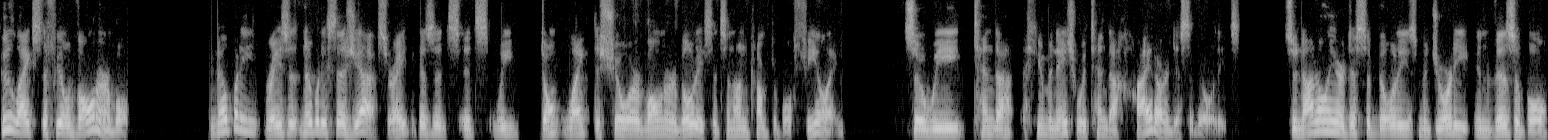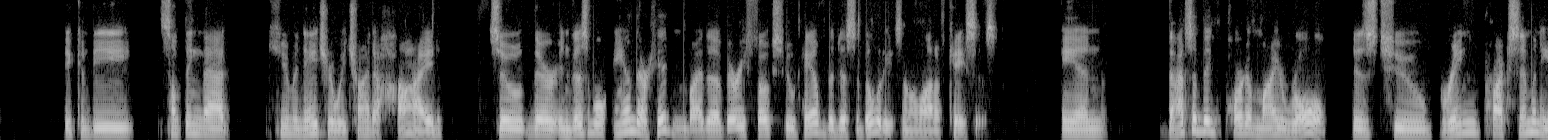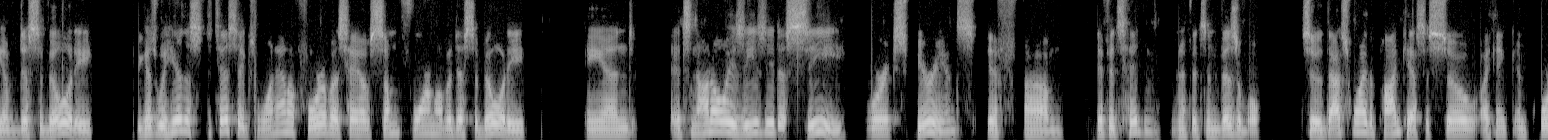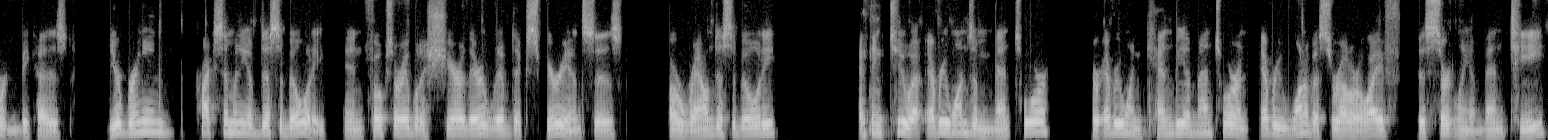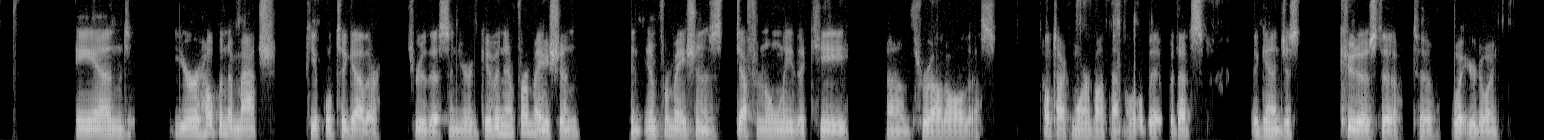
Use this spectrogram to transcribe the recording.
who likes to feel vulnerable? Nobody raises, nobody says yes, right? Because it's it's we don't like to show our vulnerabilities. It's an uncomfortable feeling. So we tend to human nature, we tend to hide our disabilities. So not only are disabilities majority invisible, it can be something that human nature we try to hide so they're invisible and they're hidden by the very folks who have the disabilities in a lot of cases. And that's a big part of my role is to bring proximity of disability because we hear the statistics one out of four of us have some form of a disability and it's not always easy to see or experience if um, if it's hidden and if it's invisible So that's why the podcast is so, I think, important because you're bringing proximity of disability and folks are able to share their lived experiences around disability. I think, too, everyone's a mentor or everyone can be a mentor, and every one of us throughout our life is certainly a mentee. And you're helping to match people together through this, and you're given information, and information is definitely the key um, throughout all this. I'll talk more about that in a little bit, but that's again just kudos to to what you're doing.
